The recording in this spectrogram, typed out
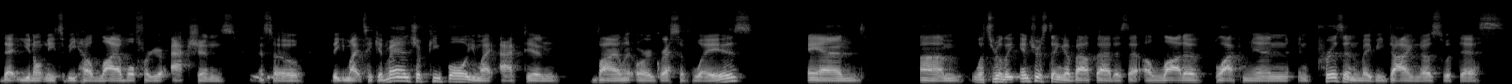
that you don't need to be held liable for your actions, mm-hmm. and so that you might take advantage of people, you might act in violent or aggressive ways, and um, what's really interesting about that is that a lot of black men in prison may be diagnosed with this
